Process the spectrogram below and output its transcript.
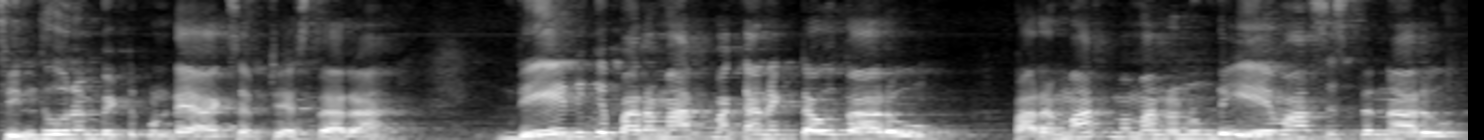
సింధూరం పెట్టుకుంటే యాక్సెప్ట్ చేస్తారా? దేనికి పరమాత్మ కనెక్ట్ అవుతారు? పరమాత్మ మన నుండి ఏం ఆశిస్తున్నారు?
